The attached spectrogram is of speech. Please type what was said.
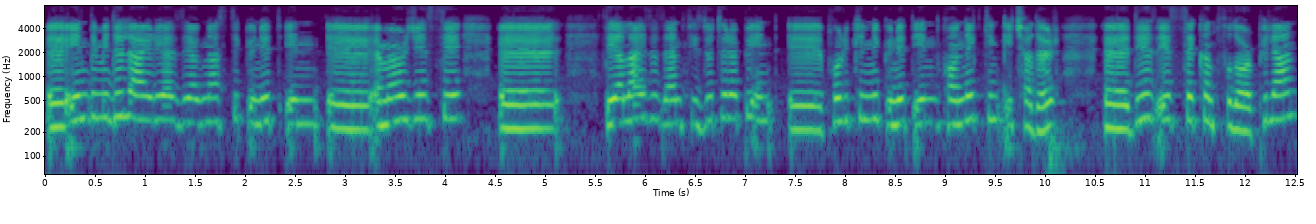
Uh, in the middle area, diagnostic unit in uh, emergency. Uh, dialysis and physiotherapy in uh, polyclinic unit in connecting each other. Uh, this is second floor plan.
